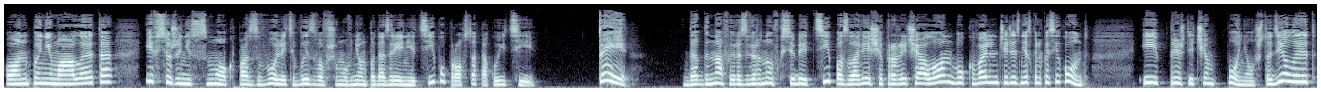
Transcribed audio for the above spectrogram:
он понимал это и все же не смог позволить вызвавшему в нем подозрение типу просто так уйти. «Ты!» Догнав и развернув к себе типа, зловеще прорычал он буквально через несколько секунд — и, прежде чем понял, что делает,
